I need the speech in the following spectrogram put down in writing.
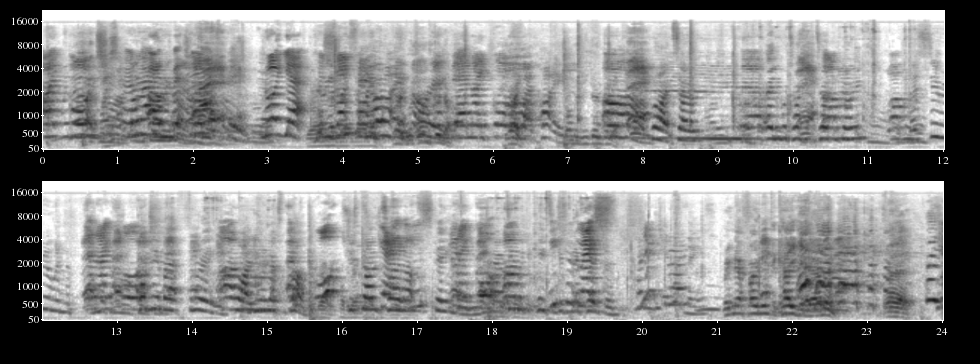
I've got um, not yet, because I saw it, then I got uh, Right, so, Ellie, what time is the turkey going? There's cereal in the. then I got Probably about three. Right, you want to go to the? Just don't turn up steaming. You know, deal with the kids and give them a present. Bring that phone into Caden now, look. Uh, Who's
